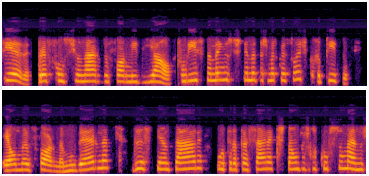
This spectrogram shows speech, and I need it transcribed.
ser para funcionar de forma ideal. Por isso também o sistema das marcações, que repito, é uma forma moderna de se tentar ultrapassar a questão dos recursos humanos,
